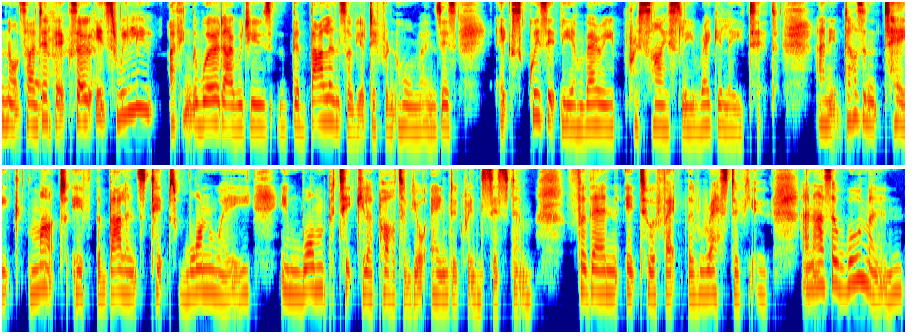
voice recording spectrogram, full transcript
not scientific, so it's really, I think, the word I would use, the balance of your different hormones is exquisitely and very precisely regulated. And it doesn't take much if the balance tips one way in one particular part of your endocrine system for then it to affect the rest of you. And as a woman,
